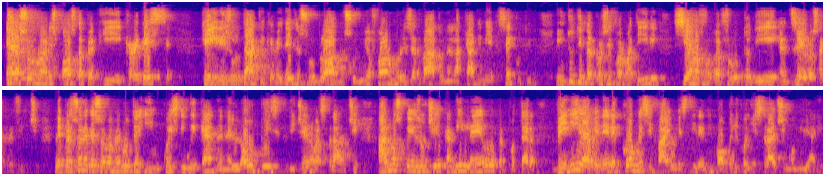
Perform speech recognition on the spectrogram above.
Era solo una risposta per chi credesse che i risultati che vedete sul blog, sul mio forum riservato, nell'Academy Executive, in tutti i percorsi formativi siano eh, frutto di eh, zero sacrifici. Le persone che sono venute in questi weekend nell'home visit di Genova Stralci hanno speso circa 1000 euro per poter venire a vedere come si fa a investire in immobili con gli stralci immobiliari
